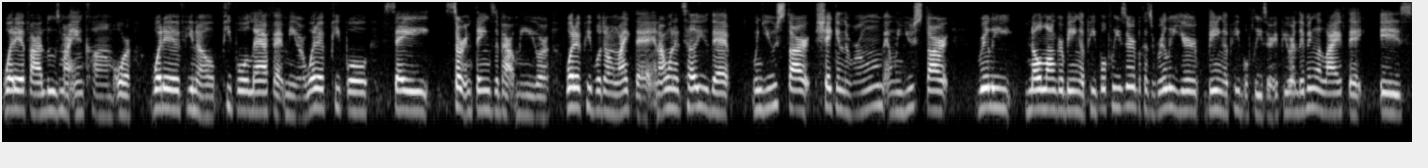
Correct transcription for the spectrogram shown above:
what if I lose my income or what if, you know, people laugh at me or what if people say certain things about me or what if people don't like that? And I want to tell you that when you start shaking the room and when you start really no longer being a people pleaser because really you're being a people pleaser if you are living a life that is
